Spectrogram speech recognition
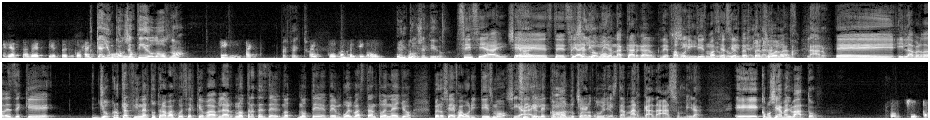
Quería saber si eso es correcto. Que hay un no. consentido dos, ¿no? Sí, exacto. Perfecto. Bueno, un consentido uno. Un consentido. Sí, sí hay. Sí hay. Este, sí hay salió, como mira. una carga de favoritismo Sí, hacia vi, ciertas ahí está la personas. copa, claro. Eh, y la verdad es de que yo creo que al final tu trabajo es el que va a hablar. No trates de, no, no te envuelvas tanto en ello, pero si hay favoritismo, Sí síguele hay. como, No, con Checo, lo tuyo. Está marcadazo, mira. Eh, ¿Cómo se llama el vato? Es chica.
